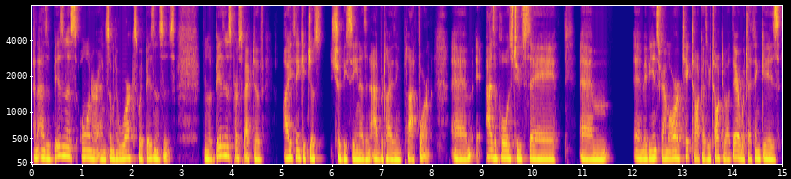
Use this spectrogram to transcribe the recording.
and as a business owner and someone who works with businesses, from a business perspective, I think it just should be seen as an advertising platform, um, as opposed to say um, uh, maybe Instagram or TikTok, as we talked about there, which I think is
